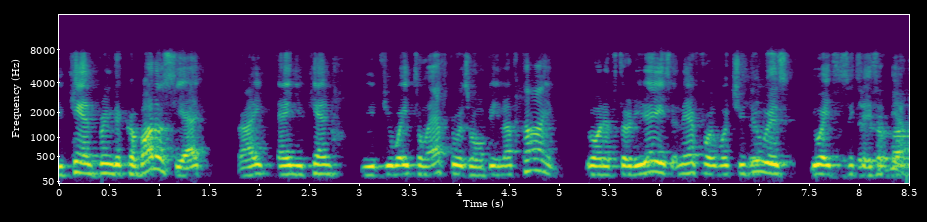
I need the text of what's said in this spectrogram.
you can't bring the karbanos yet, right? And you can't if you wait till afterwards, there won't be enough time. You won't have 30 days, and therefore what you do is you wait till six days. Yeah.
